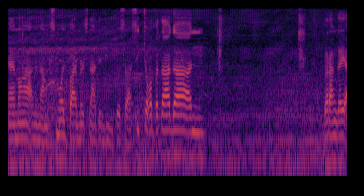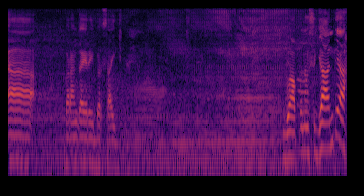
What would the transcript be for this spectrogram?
Yan mga ano nang small farmers natin dito sa Sitio Kapatagan Barangay ah Barangay Riverside. Gwapo ng estudyante ah.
